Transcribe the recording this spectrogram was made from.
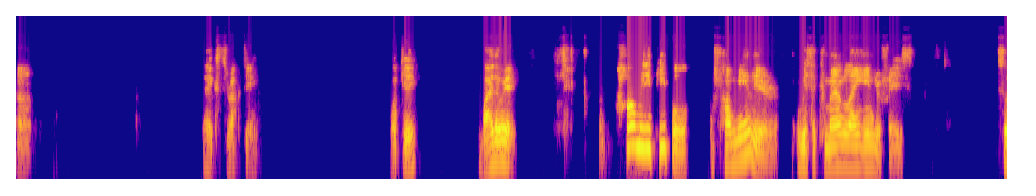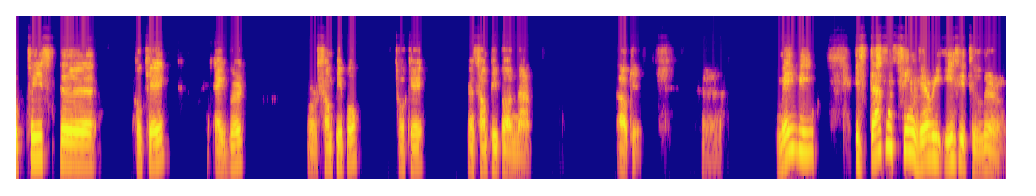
uh, extracting. Okay. By the way, how many people familiar with the command line interface so please, uh, okay, Egbert, or some people, okay, and some people are not. Okay. Uh, maybe it doesn't seem very easy to learn,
